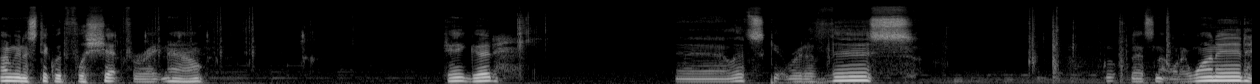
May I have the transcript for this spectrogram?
I'm going to stick with flechette for right now. Okay, good. Uh, let's get rid of this. Oop, that's not what I wanted.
